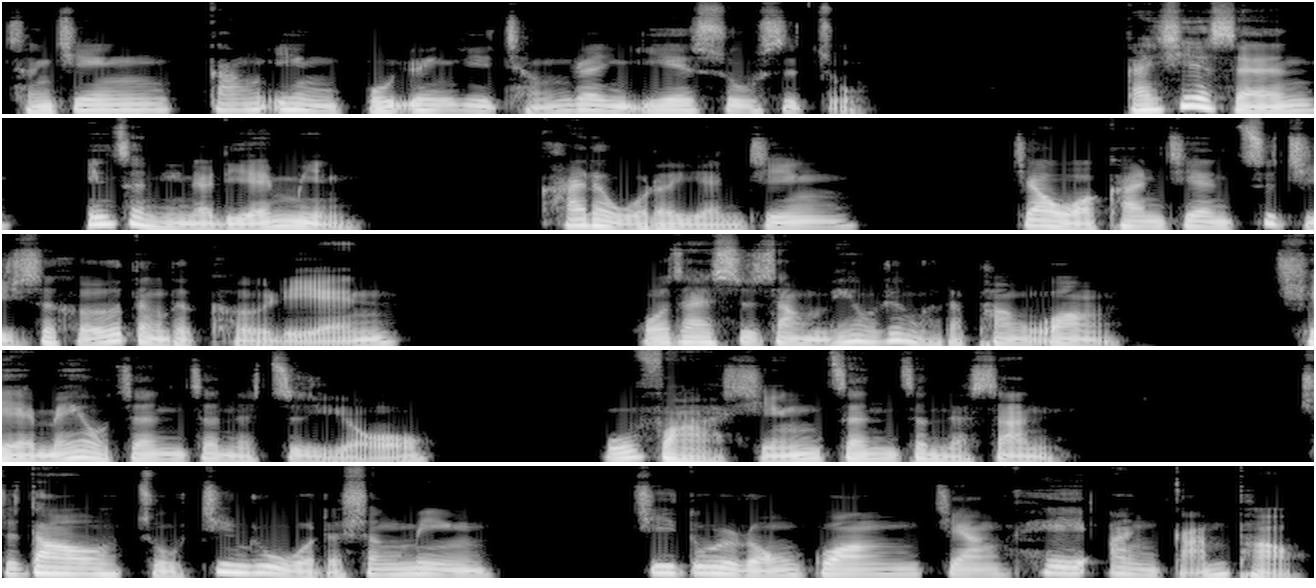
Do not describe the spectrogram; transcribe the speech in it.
曾经刚硬，不愿意承认耶稣是主。感谢神，因着你的怜悯，开了我的眼睛，叫我看见自己是何等的可怜，活在世上没有任何的盼望，且没有真正的自由，无法行真正的善。直到主进入我的生命，基督的荣光将黑暗赶跑。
